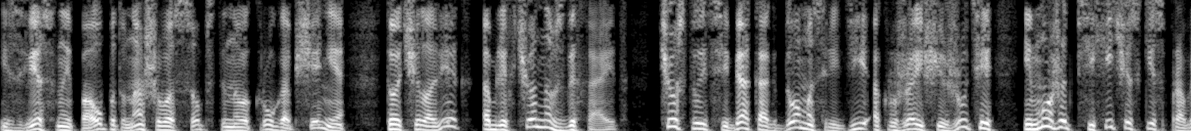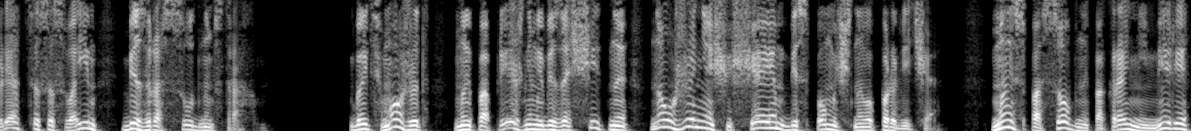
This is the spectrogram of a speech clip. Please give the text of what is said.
известные по опыту нашего собственного круга общения, то человек облегченно вздыхает, чувствует себя как дома среди окружающей жути и может психически справляться со своим безрассудным страхом. Быть может, мы по-прежнему беззащитны, но уже не ощущаем беспомощного паралича. Мы способны, по крайней мере,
